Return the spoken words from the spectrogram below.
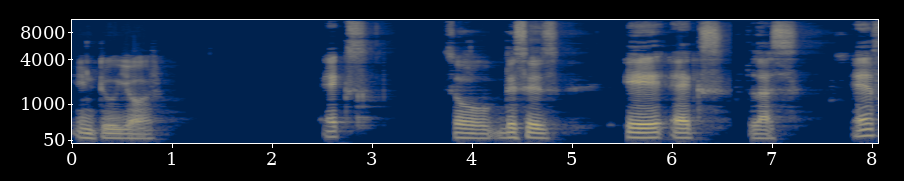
into your x so, this is a x plus f.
